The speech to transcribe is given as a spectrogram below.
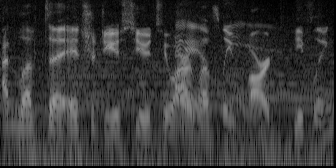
I'd love to introduce you to our Hey, it's lovely bard tiefling.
